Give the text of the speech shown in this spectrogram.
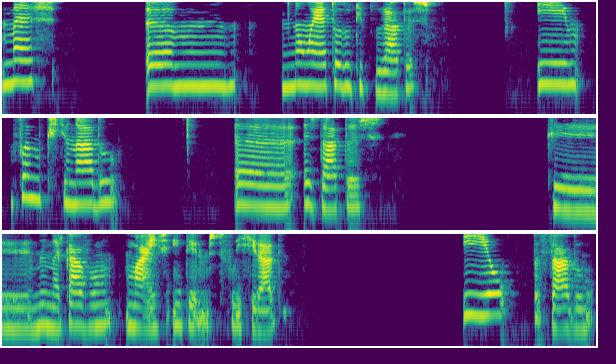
mas não é todo o tipo de datas. E foi-me questionado uh, as datas que me marcavam mais em termos de felicidade. E eu, passado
